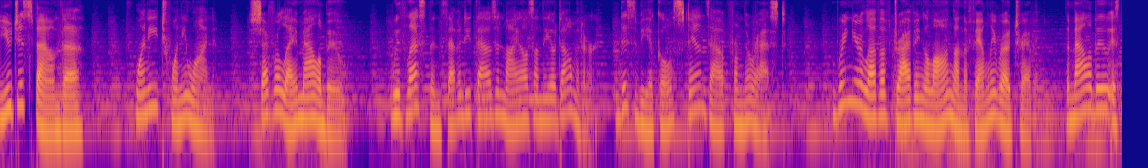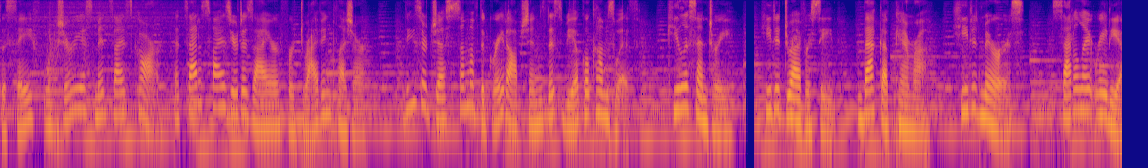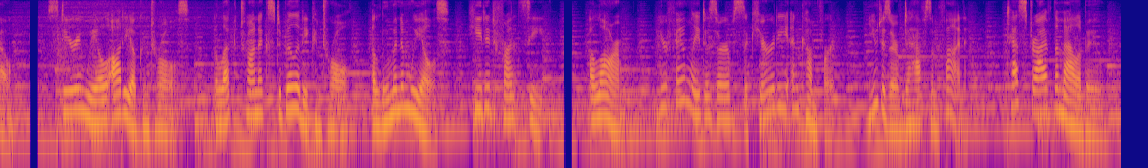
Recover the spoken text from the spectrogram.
You just found the 2021 Chevrolet Malibu. With less than 70,000 miles on the odometer, this vehicle stands out from the rest. Bring your love of driving along on the family road trip. The Malibu is the safe, luxurious midsize car that satisfies your desire for driving pleasure. These are just some of the great options this vehicle comes with. Keyless entry, heated driver seat, backup camera, heated mirrors, satellite radio, steering wheel audio controls, electronic stability control, aluminum wheels, heated front seat, alarm. Your family deserves security and comfort. You deserve to have some fun. Test drive the Malibu.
